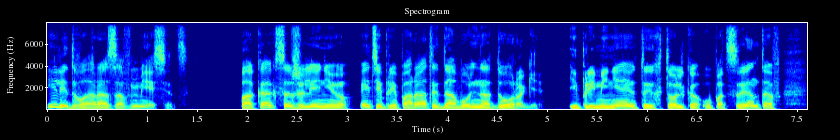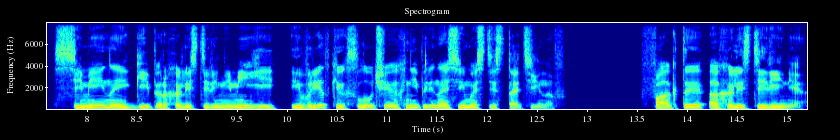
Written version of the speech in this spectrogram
или два раза в месяц. Пока, к сожалению, эти препараты довольно дороги, и применяют их только у пациентов с семейной гиперхолестеринемией и в редких случаях непереносимости статинов. Факты о холестерине.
